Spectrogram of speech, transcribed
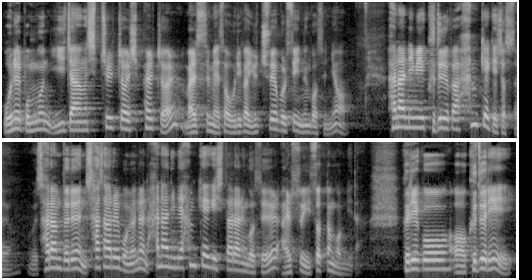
오늘 본문 2장 17절 18절 말씀에서 우리가 유추해 볼 수 있는 것은요. 하나님이 그들과 함께 계셨어요. 사람들은 사사를 보면은 하나님이 함께 계시다라는 것을 알 수 있었던 겁니다. 그리고 어, 그들이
